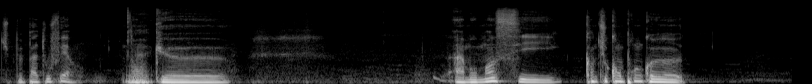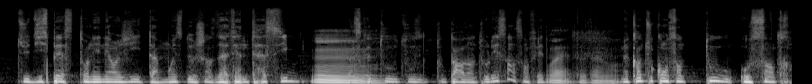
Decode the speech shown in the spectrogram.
tu peux pas tout faire. Donc, euh, à un moment, c'est quand tu comprends que tu disperses ton énergie, tu as moins de chances d'atteindre ta cible, Mhm. parce que tout, tout, tout part dans tous les sens, en fait. Ouais, totalement. Mais quand tu concentres tout au centre,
